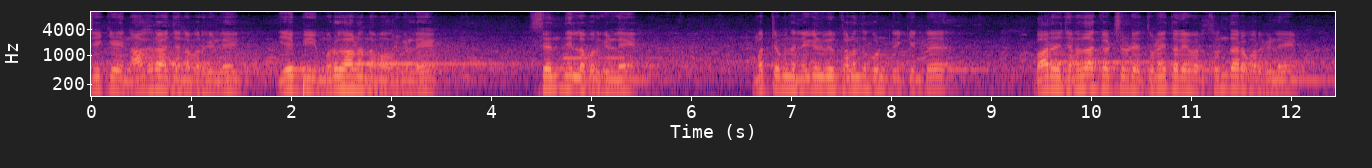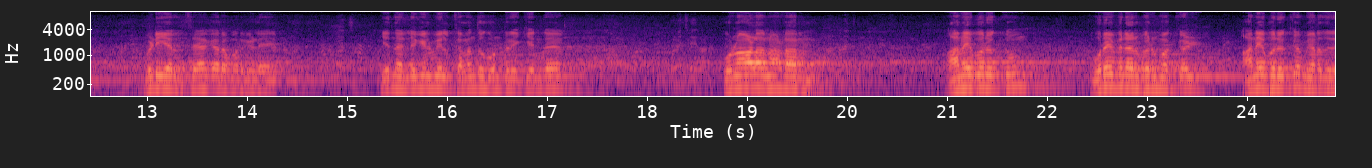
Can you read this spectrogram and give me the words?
ஜி கே நாகராஜன் அவர்களே ஏபி முருகானந்தம் அவர்களே செந்தில் அவர்களே மற்றும் இந்த நிகழ்வில் கலந்து கொண்டிருக்கின்ற பாரதிய ஜனதா கட்சியுடைய துணைத் தலைவர் சுந்தர் அவர்களே விடியல் சேகர் அவர்களே இந்த நிகழ்வில் கலந்து கொண்டிருக்கின்ற குணாள நாடார் அனைவருக்கும் உறவினர் பெருமக்கள் அனைவருக்கும் எனது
